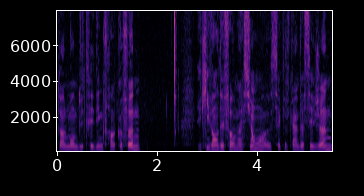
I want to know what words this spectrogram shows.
dans le monde du trading francophone et qui vend des formations, c'est quelqu'un d'assez jeune.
